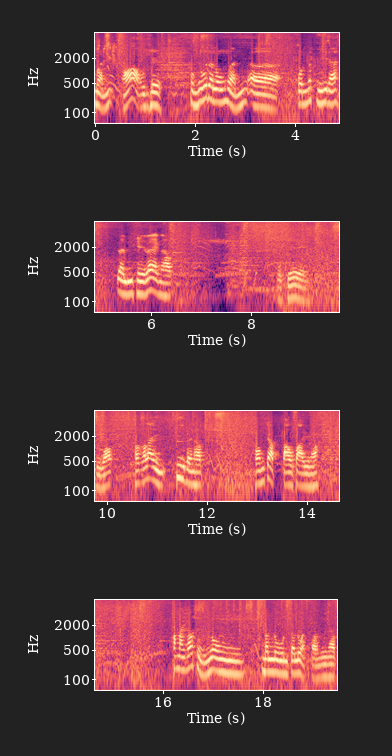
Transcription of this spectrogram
เหมือนอ๋อโอเค ผมนึกว่าจะลงเหมือน เอ่อคนเมื่อกี้นะแต่รีเพย์แรกนะครับ โอเคปู่วอล์กเขาก็ไล่พี่ไปนะครับ พร้อมกับเตาไฟเนาะทำไมเขาถึงลงบอลลูนจรวดแถวนี้นะครับ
